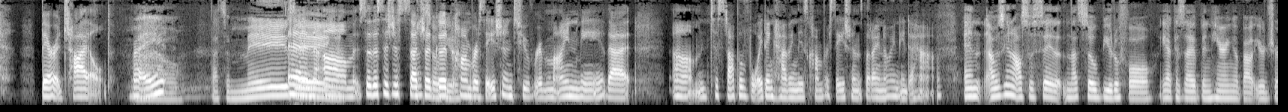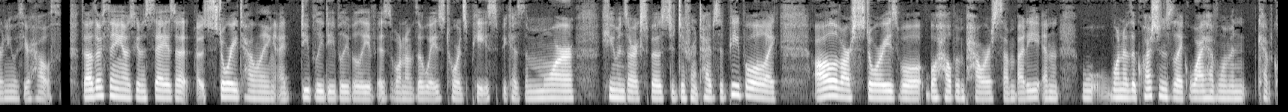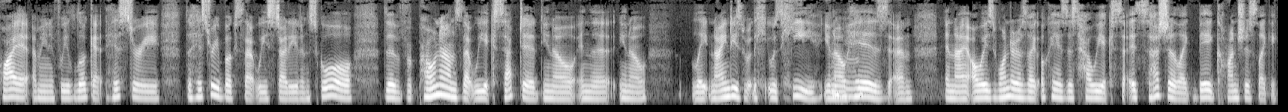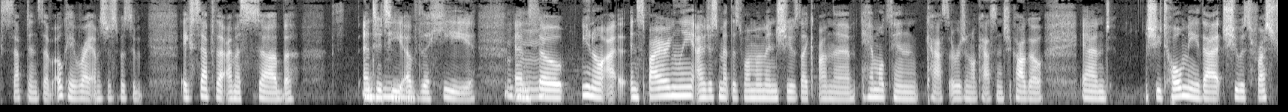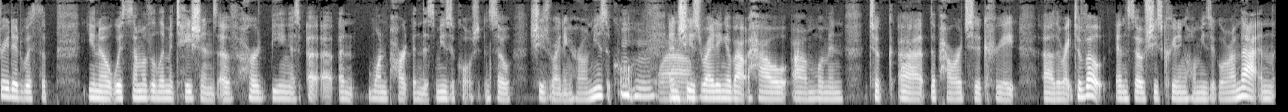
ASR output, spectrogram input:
bear a child, right? Wow. That's amazing. And um so this is just such That's a so good beautiful. conversation to remind me that um, to stop avoiding having these conversations that I know I need to have. And I was going to also say that and that's so beautiful. Yeah, because I've been hearing about your journey with your health. The other thing I was going to say is that uh, storytelling, I deeply, deeply believe, is one of the ways towards peace because the more humans are exposed to different types of people, like all of our stories will, will help empower somebody. And w- one of the questions, like, why have women kept quiet? I mean, if we look at history, the history books that we studied in school, the v- pronouns that we accepted, you know, in the, you know, late 90s it was he you know mm-hmm. his. And and i always wondered i was like okay is this how we accept it's such a like big conscious like acceptance of okay right i'm just supposed to accept that i'm a sub entity mm-hmm. of the he. And mm-hmm. so you know I, inspiringly i just met this one woman. She was like on the hamilton cast original cast in chicago. And she told me that she was frustrated with the you know with some of the limitations of her being a, a, a one part in this musical. And so she's writing her own musical. And she's writing about how um, women took uh, the power to create uh, the right to vote. And so she's creating a whole musical around that. And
